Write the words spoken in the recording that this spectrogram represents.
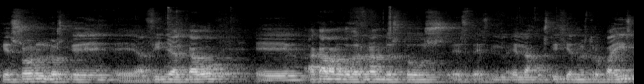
que son los que, eh, al fin y al cabo, eh, acaban gobernando estos, este, en la justicia en nuestro país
